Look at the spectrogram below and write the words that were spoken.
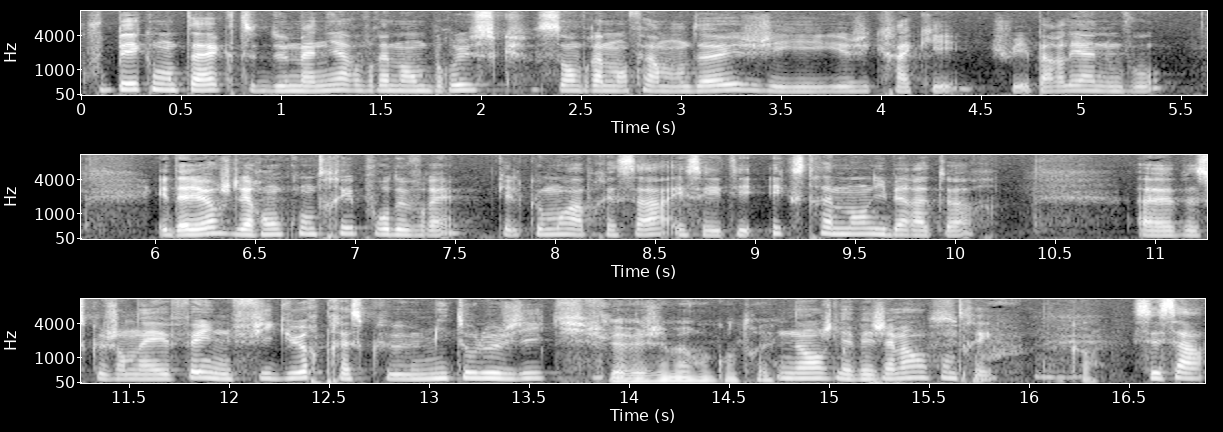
coupé contact de manière vraiment brusque, sans vraiment faire mon deuil, j'ai craqué. Je lui ai parlé à nouveau. Et d'ailleurs, je l'ai rencontré pour de vrai, quelques mois après ça, et ça a été extrêmement libérateur. Euh, parce que j'en avais fait une figure presque mythologique. Tu l'avais jamais rencontré Non, je l'avais jamais rencontré. C'est ça.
